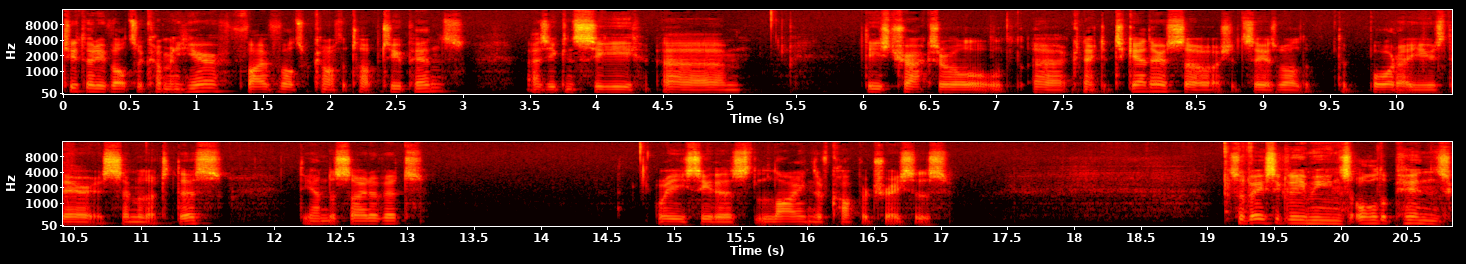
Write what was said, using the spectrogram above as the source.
230 volts will come in here, 5 volts will come off the top two pins. As you can see, um, these tracks are all uh, connected together, so I should say as well the, the board I use there is similar to this, the underside of it, where you see there's lines of copper traces. So basically means all the pins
